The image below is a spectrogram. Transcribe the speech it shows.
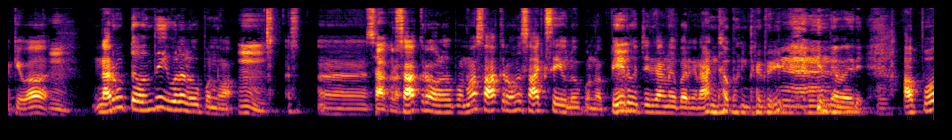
ஓகேவா நருட்டோ வந்து இவளை லவ் பண்ணுவான். சாக்குரா லவ் பண்ணுவா. சாக்குரா வந்து சாக்ஸே லவ் பண்ணுவா. பேர் வச்சிருக்காங்க பாருங்க நான் என்ன பண்றது? இந்த மாதிரி. அப்போ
